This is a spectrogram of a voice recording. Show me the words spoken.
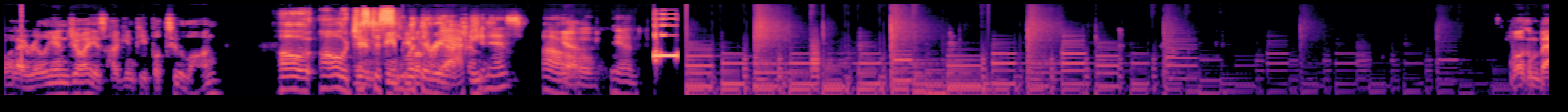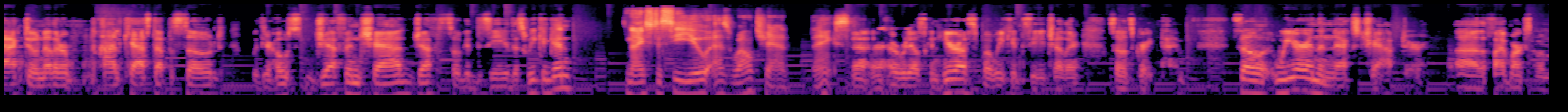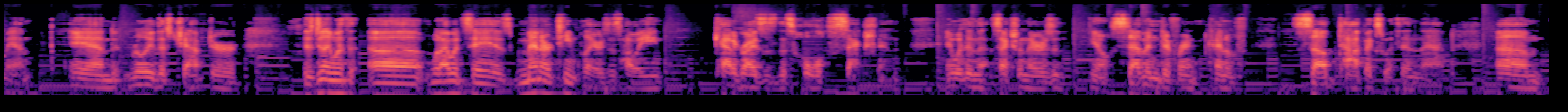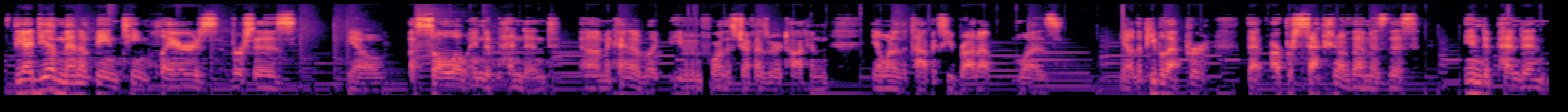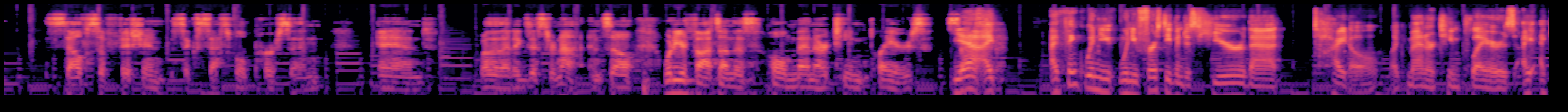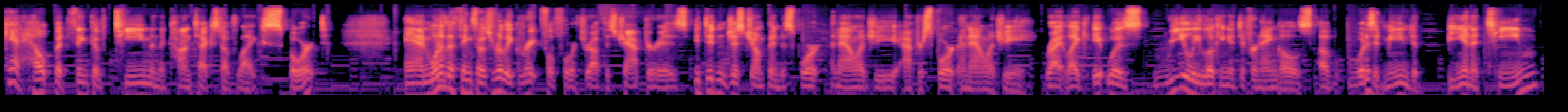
what I really enjoy is hugging people too long. Oh, oh, just to see what their people's reaction is. Oh man. Welcome back to another podcast episode with your hosts Geoff and Chad. Geoff, so good to see you this week again. Nice to see you as well, Chad. Thanks. Uh, everybody else can hear us, but we can see each other, so it's great time. So we are in the next chapter, uh, the five marks of a man, and really this chapter is dealing with uh, what I would say is men are team players, is how he categorizes this whole section. And within that section, there's you know seven different kind of subtopics within that. Um, the idea of men of being team players versus you know a solo independent um, and kind of like even before this Geoff as we were talking you know one of the topics you brought up was you know the people that per that our perception of them is this independent self-sufficient successful person and whether that exists or not and so what are your thoughts on this whole men are team players Yeah. I I think when you when you first even just hear that title, like men are team players, I, I can't help but think of team in the context of like sport. And one of the things I was really grateful for throughout this chapter is it didn't just jump into sport analogy after sport analogy, right? Like it was really looking at different angles of what does it mean to be in a team?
